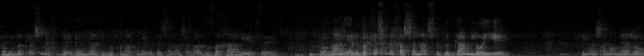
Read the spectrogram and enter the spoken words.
ואני מבקש ממך, ובאיזה עדינות אמרתי להם את זה שנה שעברה, אז הוא זכר לי את זה, הוא אמר לי, אני מבקש ממך השנה שזה גם לא יהיה. כאילו השם אומר לו,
